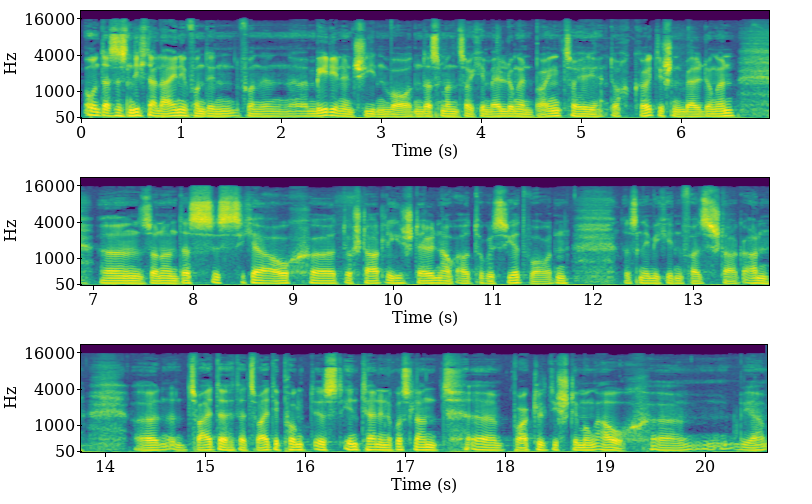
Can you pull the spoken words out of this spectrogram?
Und das ist nicht alleine von den, von den äh, Medien entschieden worden, dass man solche Meldungen bringt, solche doch kritischen Meldungen, äh, sondern das ist sicher auch äh, durch staatliche Stellen auch autorisiert worden. Das nehme ich jedenfalls stark an. Äh, zweiter, der zweite Punkt ist, intern in Russland äh, bröckelt die Stimmung auch. wir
